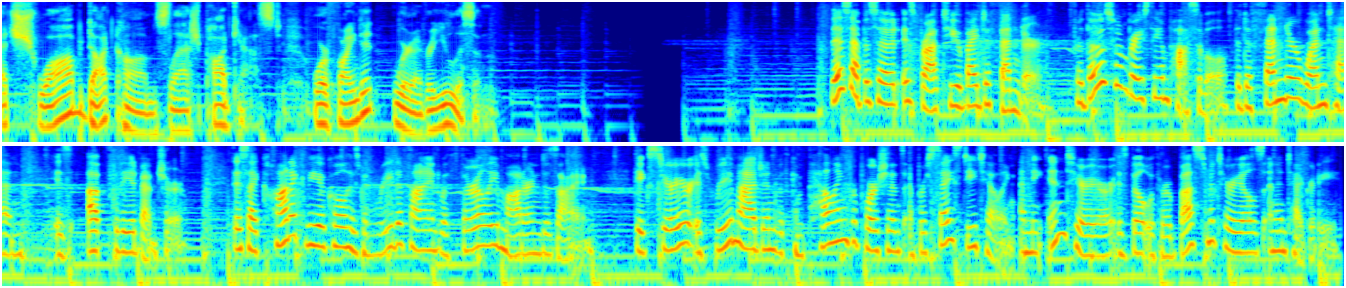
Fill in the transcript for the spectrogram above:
at schwab.com slash podcast or find it wherever you listen. This episode is brought to you by Defender. For those who embrace the impossible, the Defender 110 is up for the adventure. This iconic vehicle has been redefined with thoroughly modern design. The exterior is reimagined with compelling proportions and precise detailing, and the interior is built with robust materials and integrity.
